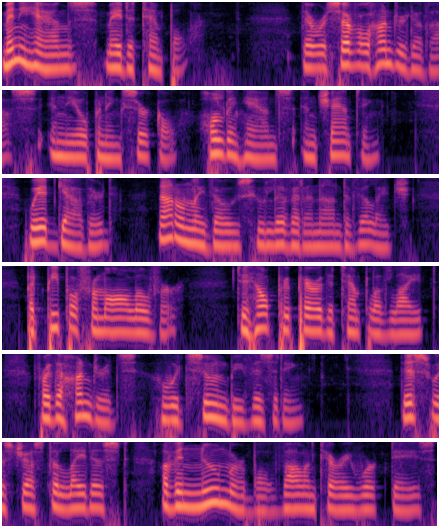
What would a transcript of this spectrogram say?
Many hands made a temple. There were several hundred of us in the opening circle, holding hands and chanting. We had gathered not only those who live at Ananda village, but people from all over to help prepare the Temple of Light for the hundreds who would soon be visiting. This was just the latest of innumerable voluntary work days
